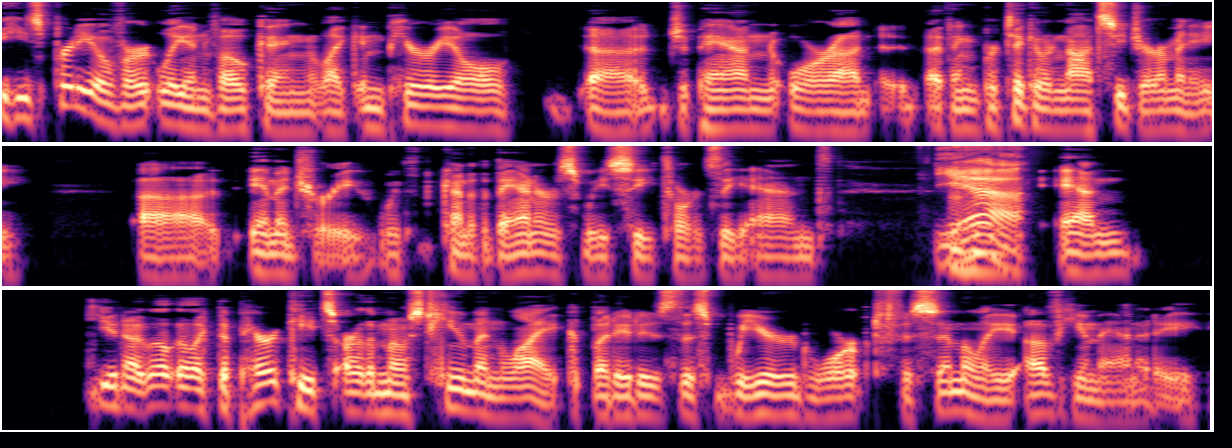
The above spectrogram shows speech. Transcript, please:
he's pretty overtly invoking like imperial uh, Japan or uh, I think particular Nazi Germany uh, imagery with kind of the banners we see towards the end Yeah. and you know like the parakeets are the most human like but it is this weird warped facsimile of humanity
